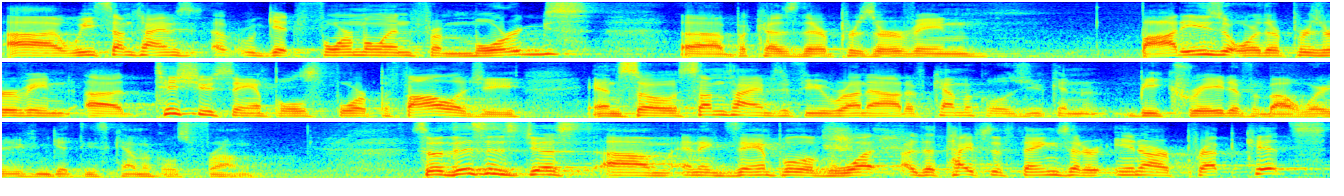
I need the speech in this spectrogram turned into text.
Uh, we sometimes uh, get formalin from morgues uh, because they're preserving bodies or they're preserving uh, tissue samples for pathology. And so sometimes if you run out of chemicals, you can be creative about where you can get these chemicals from. So this is just um, an example of what are the types of things that are in our prep kits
